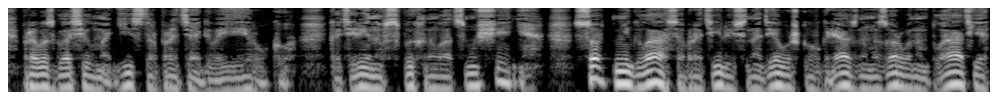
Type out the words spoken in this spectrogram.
— провозгласил магистр, протягивая ей руку. Катерина вспыхнула от смущения. Сотни глаз обратились на девушку в грязном изорванном платье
